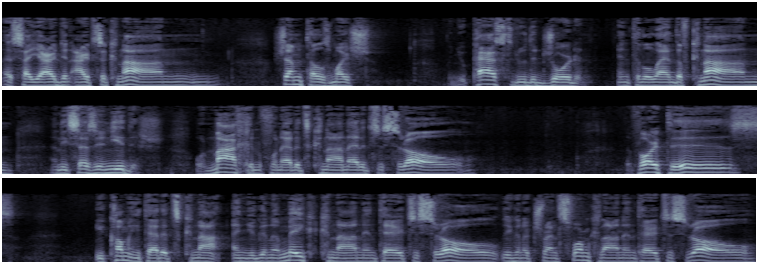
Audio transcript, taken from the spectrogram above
esayardin artzeknan. Shem tells Moshe, when you pass through the Jordan into the land of Canaan, and he says in Yiddish, und machin fun Eretz Canaan Eretz Yisrael. The word is, you're coming to Eretz Canaan, and you're gonna make Canaan into Eretz Yisrael. You're gonna transform Canaan into Eretz Yisrael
